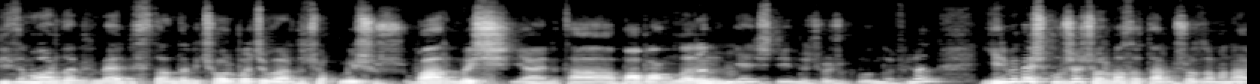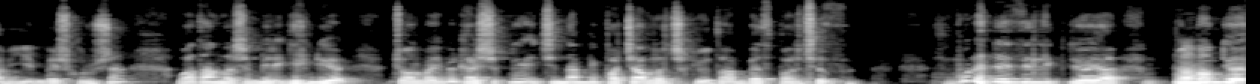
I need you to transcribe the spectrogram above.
Bizim orada bizim Elbistan'da bir çorbacı vardı. Çok meşhur. Varmış yani. Ta babamların Hı hı. gençliğinde çocukluğunda filan. 25 kuruşa çorba satarmış o zaman abi. 25 kuruşa. Vatandaşın biri geliyor. Çorbayı bir kaşıklıyor. içinden bir paçavra çıkıyor tamam mı? Bez parçası. Bu ne rezillik diyor ya. Bundan diyor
